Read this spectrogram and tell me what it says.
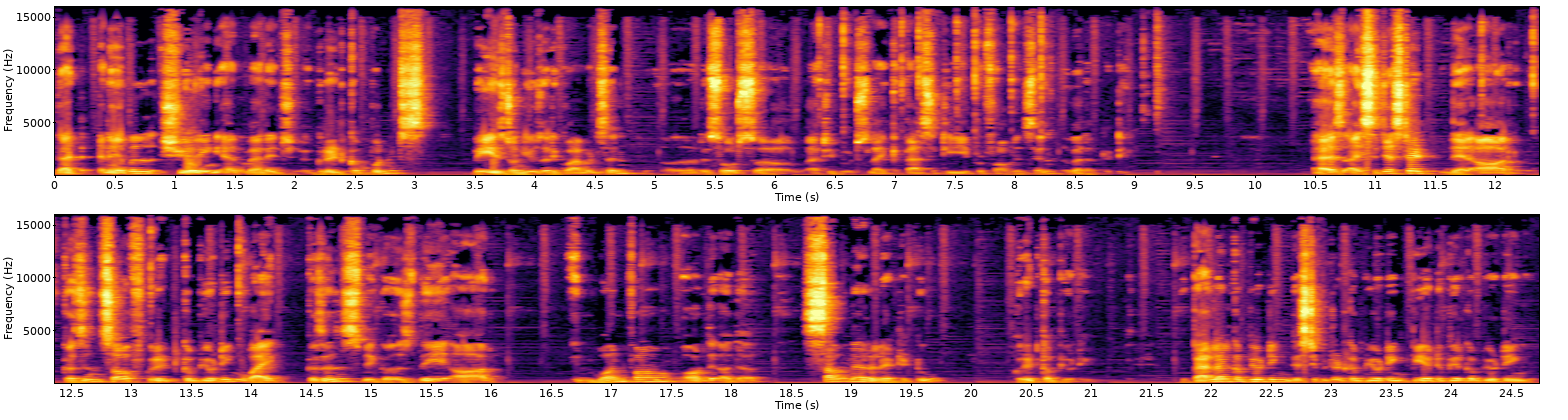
that enable sharing and manage grid components based on user requirements and uh, resource uh, attributes like capacity, performance, and availability. As I suggested, there are cousins of grid computing. Why cousins? Because they are in one form or the other somewhere related to grid computing. Parallel computing, distributed computing, peer-to-peer computing,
